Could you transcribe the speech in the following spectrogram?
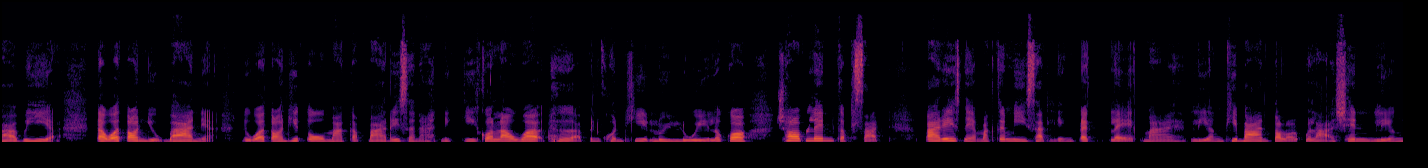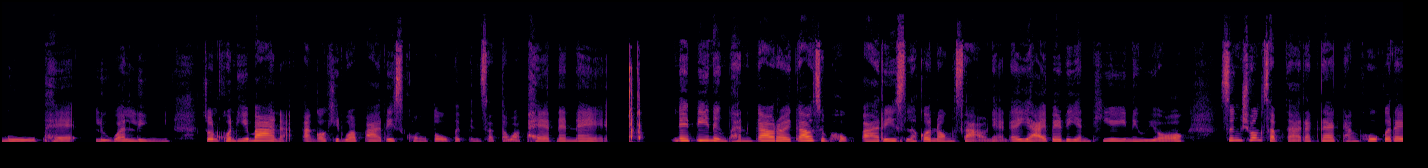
บาร์บี้อะแต่ว่าตอนอยู่บ้านเนี่ยหรือว่าตอนที่โตมากับปารีสนะนิกกี้ก็เล่าว่าเธอเป็นคนที่ลุยๆแล้วก็ชอบเล่นกับสัตว์ ปารีสเนี่ยมักจะมีสัตว์เลี้ยงแปลกๆมาเลี้ยงที่บ้านตลอดเวลา เช่น เลี้ยงงูแพะหรือว่าลิง จนคนที่บ้านอะต่างก็คิดว่าปารีสคงโตไปเป็นสัตวแพทย์แน่ๆ ในปี 1996 ปารีสแล้วก็น้องสาวเนี่ยได้ย้ายไปเรียนที่นิวยอร์ก ซึ่งช่วงสัปดาห์แรก ๆ ทั้งคู่ก็ได้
